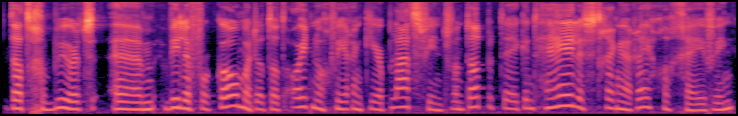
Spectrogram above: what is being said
dat gebeurt, ehm, willen voorkomen dat dat ooit nog weer een keer plaatsvindt. Want dat betekent hele strenge regelgeving.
